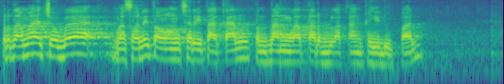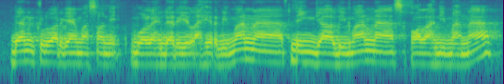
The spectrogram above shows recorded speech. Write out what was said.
pertama coba Mas Sony tolong ceritakan tentang latar belakang kehidupan dan keluarga Mas Sony. Boleh dari lahir di mana, tinggal di mana, sekolah di mana,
